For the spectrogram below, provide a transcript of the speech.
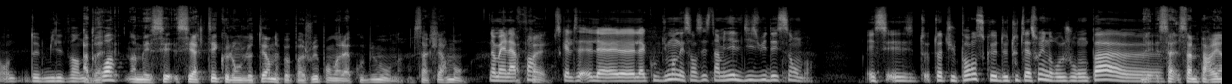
en Ah 2023. bah, non mais c'est acté que l'Angleterre ne peut pas jouer pendant la Coupe du Monde, ça clairement. non, mais à la après- fin. Parce que la, la Coupe du Monde est censée se terminer le 18 décembre. Et toi, tu penses que de toute façon, ils ne rejoueront pas. euh, Mais ça, ça me paraît,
